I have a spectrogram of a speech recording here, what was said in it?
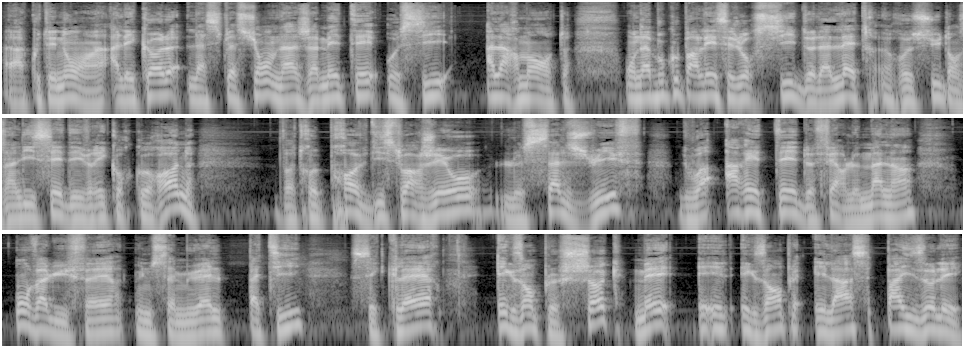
Alors, écoutez, non. Hein. À l'école, la situation n'a jamais été aussi alarmante. On a beaucoup parlé ces jours-ci de la lettre reçue dans un lycée d'Evry-Courcouronne votre prof d'histoire géo, le sale juif, doit arrêter de faire le malin. On va lui faire une Samuel Paty. C'est clair. Exemple choc, mais exemple, hélas, pas isolé.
